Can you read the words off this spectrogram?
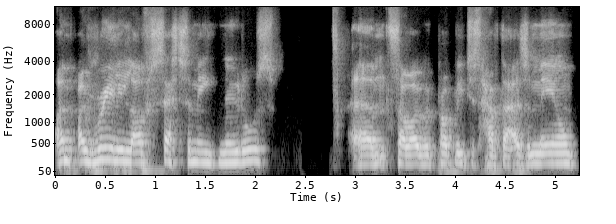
I'm, I really love sesame noodles, um, so I would probably just have that as a meal.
